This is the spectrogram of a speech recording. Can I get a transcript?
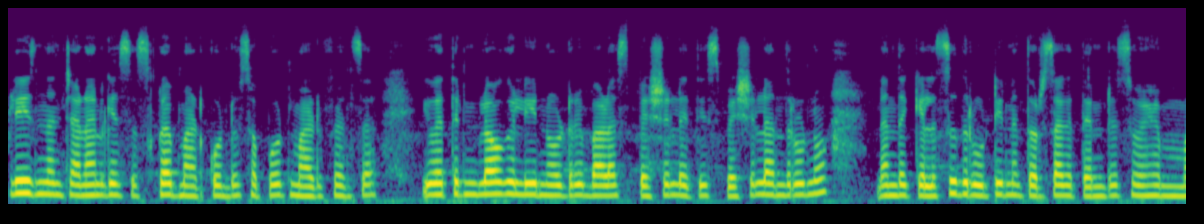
ಪ್ಲೀಸ್ ನನ್ನ ಚಾನಲ್ಗೆ ಸಬ್ಸ್ಕ್ರೈಬ್ ಮಾಡಿಕೊಂಡು ಸಪೋರ್ಟ್ ಮಾಡಿ ಫ್ರೆಂಡ್ಸ್ ಇವತ್ತಿನ ಬ್ಲಾಗಲ್ಲಿ ನೋಡ್ರಿ, ಭಾಳ ಸ್ಪೆಷಲ್ ಐತಿ. ಸ್ಪೆಷಲ್ ಅಂದ್ರೂ ನಂದು ಕೆಲಸದ ರೂಟೀನ ತೋರ್ಸಾಗತ್ತೇನೆ ರೀ ಸೊ ಹೆಮ್ಮ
